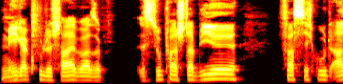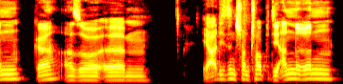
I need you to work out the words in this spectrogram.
Mega coole Scheibe, also ist super stabil, fasst sich gut an, gell? Also ähm, ja, die sind schon top. Die anderen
